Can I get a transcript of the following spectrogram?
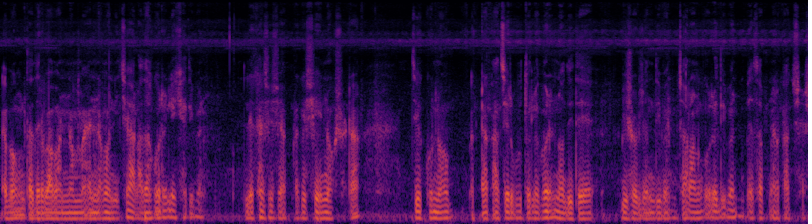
এবং তাদের বাবার নাম, মায়ের নামও নিচে আলাদা করে লিখে দিবেন। লেখা শেষে আপনাকে সেই নকশাটা যে কোনো একটা কাচের বোতলে করে নদীতে বিসর্জন দিবেন, চালান করে দিবেন, ব্যাস আপনার কাজ শেষ।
